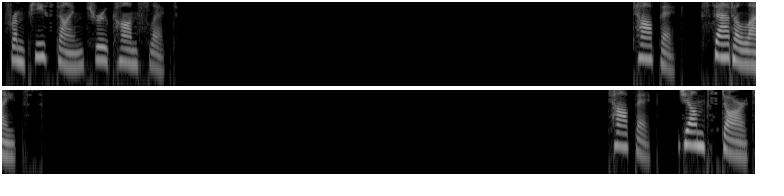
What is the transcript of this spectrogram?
from peacetime through conflict. Satellites Topic: Jumpstart.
